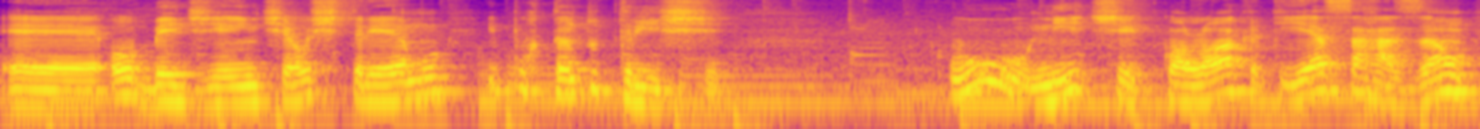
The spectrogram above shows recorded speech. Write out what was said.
é, obediente ao extremo e, portanto, triste. O Nietzsche coloca que essa razão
